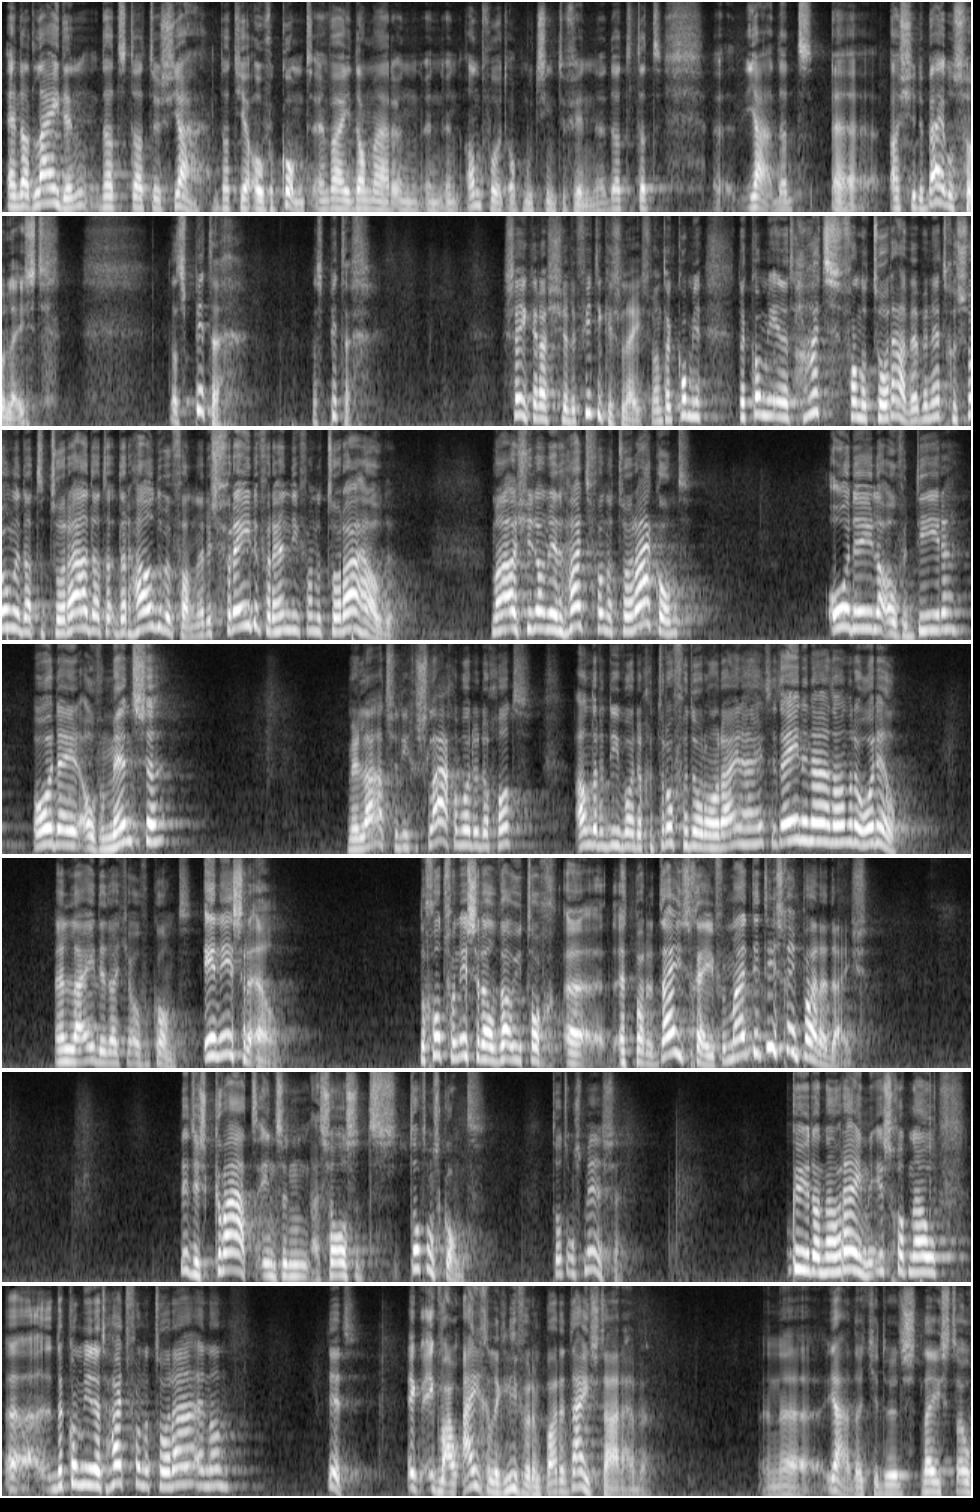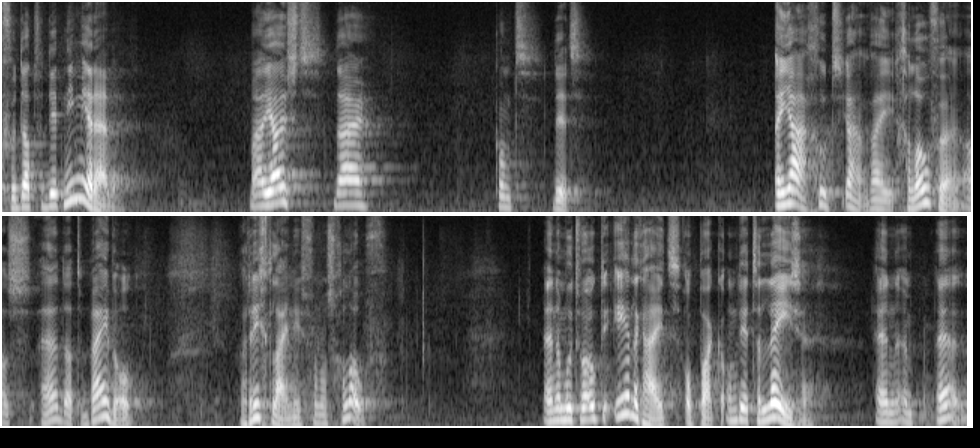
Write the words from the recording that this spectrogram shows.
En dat lijden, dat, dat dus, ja, dat je overkomt. En waar je dan maar een, een, een antwoord op moet zien te vinden. Dat, dat ja, dat, als je de Bijbel zo leest, dat is pittig. Dat is pittig. Zeker als je Leviticus leest, want dan kom, je, dan kom je in het hart van de Torah. We hebben net gezongen dat de Torah, dat, daar houden we van. Er is vrede voor hen die van de Torah houden. Maar als je dan in het hart van de Torah komt, oordelen over dieren, oordelen over mensen, melaatsen die geslagen worden door God, anderen die worden getroffen door onreinheid, het ene na het andere oordeel. En lijden dat je overkomt. In Israël. De God van Israël wou je toch uh, het paradijs geven, maar dit is geen paradijs. Dit is kwaad in zijn, zoals het tot ons komt. Tot ons mensen. Hoe kun je dat nou rijmen? Is God nou, uh, dan kom je in het hart van de Torah en dan dit. Ik, ik wou eigenlijk liever een paradijs daar hebben. En uh, ja, dat je dus leest over dat we dit niet meer hebben. Maar juist daar komt dit. En ja, goed, ja, wij geloven als, hè, dat de Bijbel richtlijn is van ons geloof. En dan moeten we ook de eerlijkheid oppakken om dit te lezen. En hè,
